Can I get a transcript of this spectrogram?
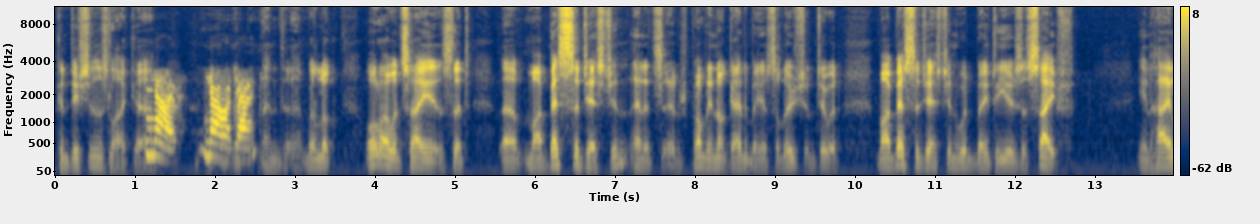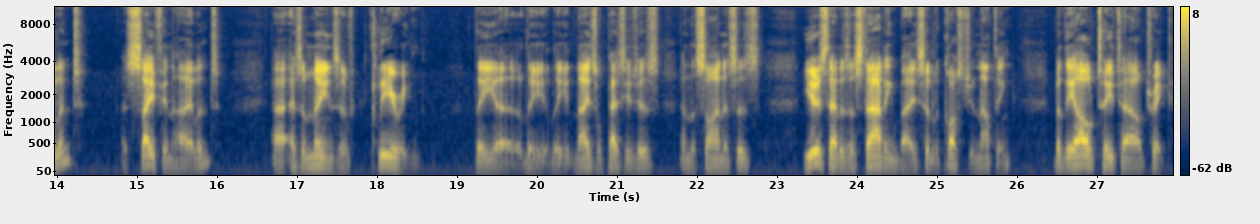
conditions like? Uh, No, no, I don't. And uh, well, look, all I would say is that uh, my best suggestion, and it's, it's probably not going to be a solution to it, my best suggestion would be to use a safe inhalant, a safe inhalant, uh, as a means of clearing the uh, the the nasal passages and the sinuses. Use that as a starting base. It'll cost you nothing, but the old tea towel trick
